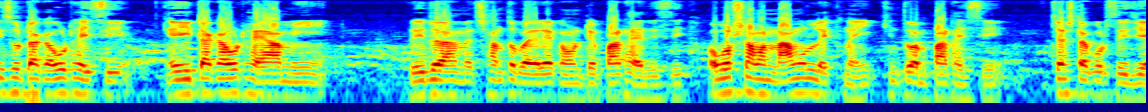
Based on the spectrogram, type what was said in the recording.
কিছু টাকা উঠাইছি। এই টাকা উঠায় আমি হৃদয় আহমেদ শান্ত ভাইয়ের অ্যাকাউন্টে পাঠিয়ে দিছি। অবশ্য আমার নাম উল্লেখ নাই, কিন্তু আমি পাঠাইছি। চেষ্টা করছি যে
